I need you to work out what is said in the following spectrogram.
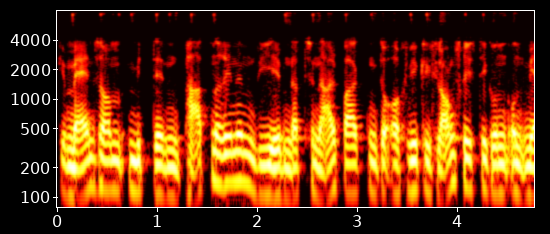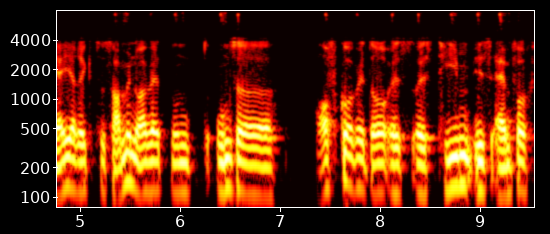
gemeinsam mit den Partnerinnen, wie eben Nationalparken, da auch wirklich langfristig und, und mehrjährig zusammenarbeiten. Und unsere Aufgabe da als, als Team ist einfach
